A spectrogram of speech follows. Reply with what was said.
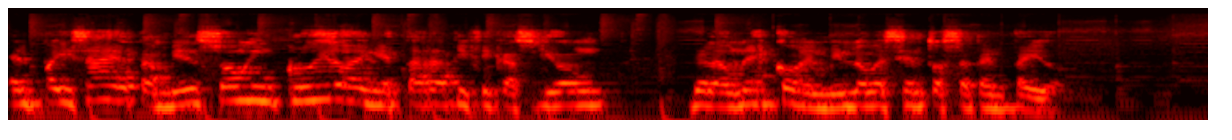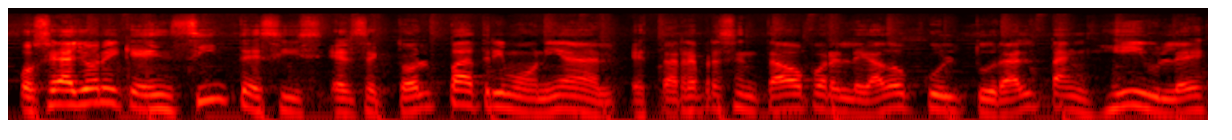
el paisaje, también son incluidos en esta ratificación de la UNESCO en el 1972. O sea, Johnny, que en síntesis el sector patrimonial está representado por el legado cultural tangible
